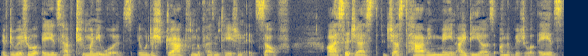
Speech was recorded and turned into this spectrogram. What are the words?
If the visual aids have too many words, it will distract from the presentation itself. I suggest just having main ideas on the visual aids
